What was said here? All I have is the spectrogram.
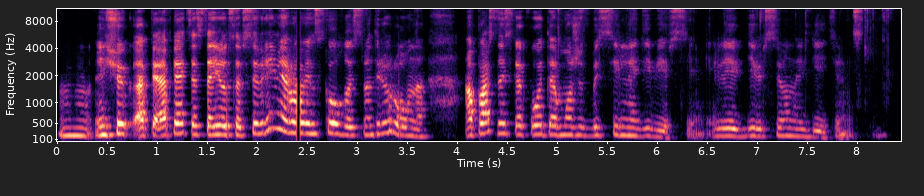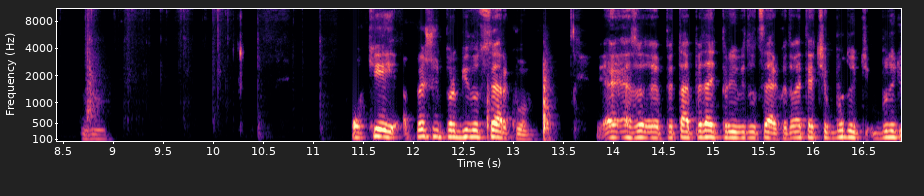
Еще опять остается все время Ровенская область, смотрю ровно. Опасность какой-то может быть сильной диверсии или диверсионной деятельности. Мгм. Окей, пишуть про Білу церкву. Е, е, е, Пита, питають про Білу церкву. Давайте, чи будуть, будуть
